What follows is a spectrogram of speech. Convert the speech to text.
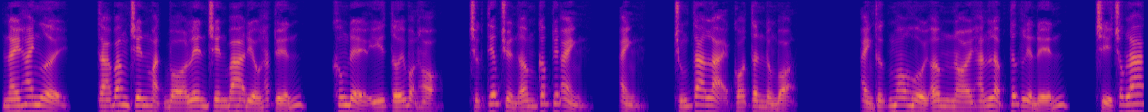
Này hai người, tà băng trên mặt bò lên trên ba điều hát tuyến, không để ý tới bọn họ, trực tiếp truyền âm cấp tuyết ảnh, ảnh, chúng ta lại có tân đồng bọn. Ảnh thực mau hồi âm nói hắn lập tức liền đến, chỉ chốc lát,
